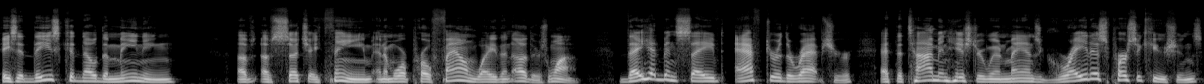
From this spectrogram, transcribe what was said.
He said, These could know the meaning of, of such a theme in a more profound way than others. Why? They had been saved after the rapture at the time in history when man's greatest persecutions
